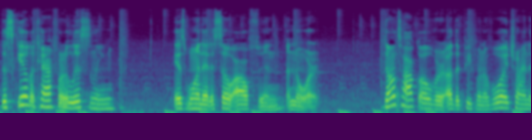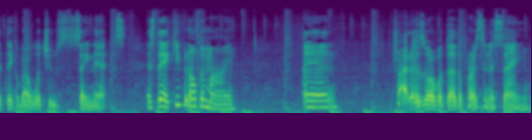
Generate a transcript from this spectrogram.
The skill of careful listening is one that is so often ignored. Don't talk over other people and avoid trying to think about what you say next. Instead, keep an open mind and try to absorb what the other person is saying.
